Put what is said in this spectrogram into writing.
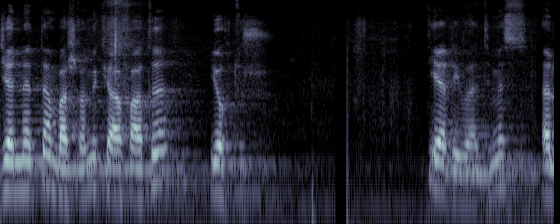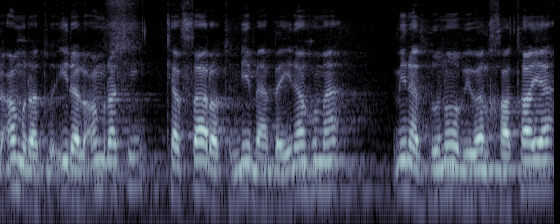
cennetten başka mükafatı yoktur. Diğer rivayetimiz El-umratu ilel umrati keffaratun lima beynehuma minez-zunubi vel hataya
